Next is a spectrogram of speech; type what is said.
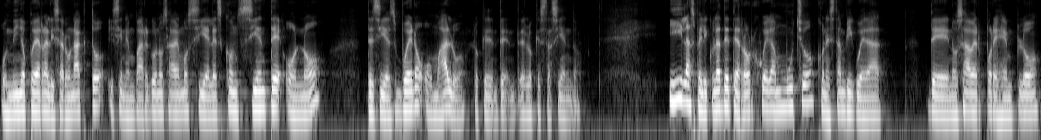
un niño puede realizar un acto y sin embargo no sabemos si él es consciente o no de si es bueno o malo lo que, de, lo que está haciendo. Y las películas de terror juegan mucho con esta ambigüedad de no saber, por ejemplo,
